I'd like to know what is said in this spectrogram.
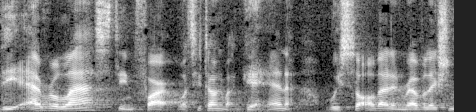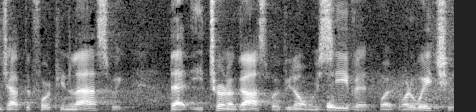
the everlasting fire. What's he talking about? Gehenna. We saw that in Revelation chapter 14 last week. That eternal gospel, if you don't receive it, what, what awaits you?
